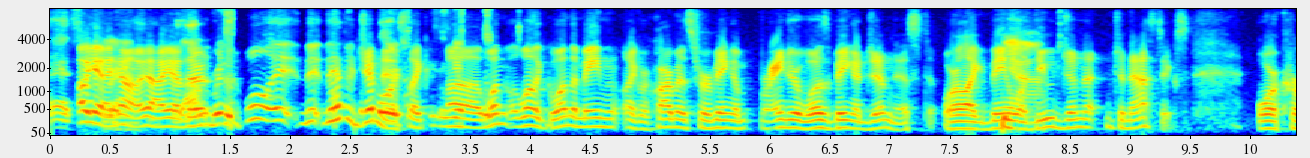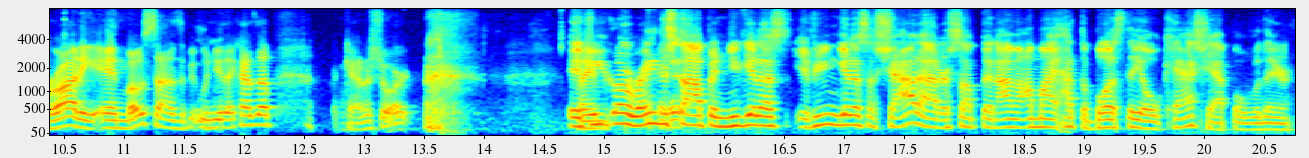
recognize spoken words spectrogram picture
That's Oh yeah, crazy. no, yeah, yeah. They're, really well, it, they, they have the gymnasts. Like uh, one, one, like, one of the main like requirements for being a ranger was being a gymnast or like being able to do gymna- gymnastics. or karate. And most times, the people who do that kind of stuff are kind of short. If Like- you go to Ranger Stop and you get us, if you can get us a shout out or something, I, I might have to bless the old Cash App over there.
